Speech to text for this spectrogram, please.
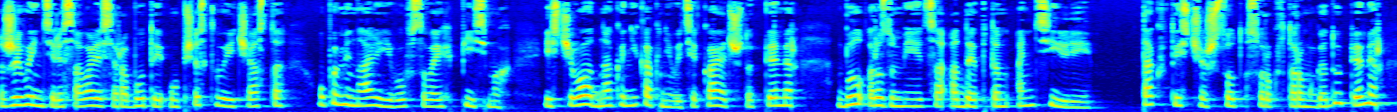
живо интересовались работой общества и часто упоминали его в своих письмах, из чего, однако, никак не вытекает, что Пемер был, разумеется, адептом Антилии. Так, в 1642 году Пемер –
